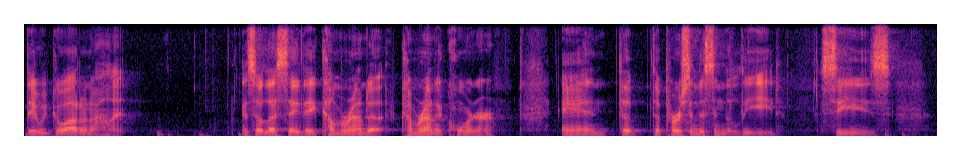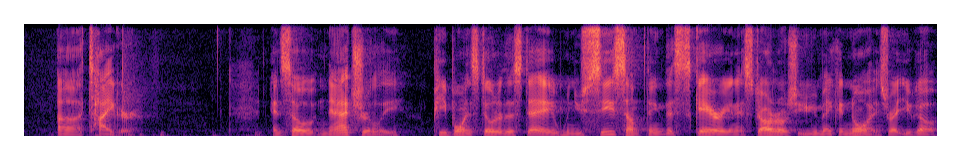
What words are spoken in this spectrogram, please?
they would go out on a hunt. And so let's say they come around a come around a corner and the the person that's in the lead sees a tiger. And so naturally, people and still to this day, when you see something that's scary and it startles you, you make a noise, right? You go,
